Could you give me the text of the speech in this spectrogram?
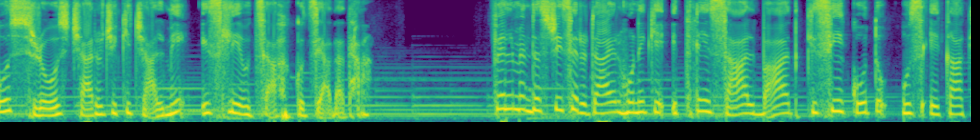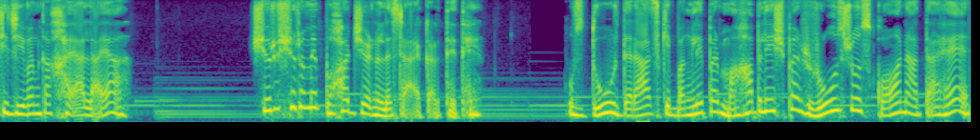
उस रोज चारू जी की चाल में इसलिए उत्साह कुछ ज़्यादा था। फ़िल्म इंडस्ट्री से रिटायर होने के इतने साल बाद किसी को तो उस एकाकी जीवन का ख्याल आया। शुरू शुरू में बहुत जर्नलिस्ट आया करते थे। उस दूर दराज के बंगले पर महाबलेश पर रोज रोज कौन आता है?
